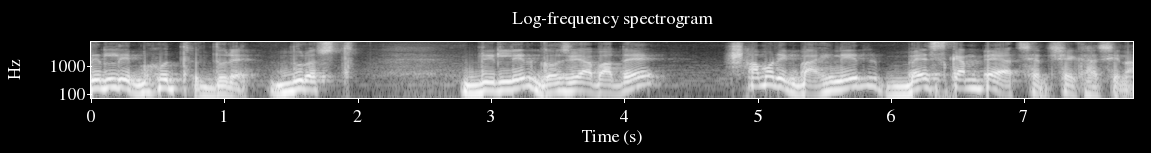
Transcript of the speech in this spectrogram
দিল্লি বহুত দূরে, দূরস্থ। দিল্লির গজিয়াবাদে সামরিক বাহিনীর বেস ক্যাম্পে আছেন শেখ হাসিনা।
